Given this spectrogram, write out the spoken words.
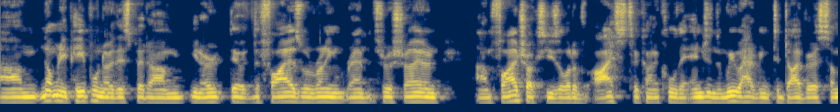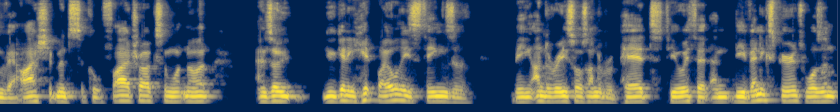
Um, not many people know this, but um, you know the, the fires were running rampant through Australia, and um, fire trucks use a lot of ice to kind of cool their engines, and we were having to diverse some of our ice shipments to cool fire trucks and whatnot. And so you're getting hit by all these things of being under resourced, under prepared to deal with it, and the event experience wasn't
